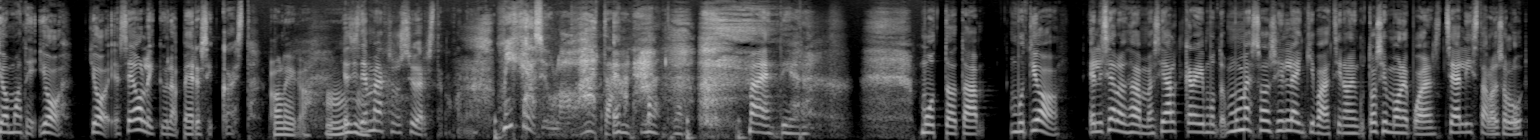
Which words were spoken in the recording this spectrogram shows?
Joo, mä otin, joo, joo, ja se oli kyllä persikkaista. Oliko? Mm. Ja sitten en mä jaksanut syödä sitä kokonaan. Mikä sulla on hätä? En, mä en tiedä. Mä en tiedä. Mutta tota, mut joo, eli siellä on myös jälkkäriä, mutta mun mielestä se on silleen kiva, että siinä on niinku tosi monipuolinen. Sitten siellä listalla olisi ollut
